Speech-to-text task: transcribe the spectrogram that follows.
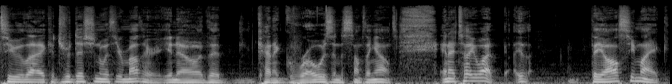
to like a tradition with your mother, you know, that kind of grows into something else. And I tell you what, they all seem like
